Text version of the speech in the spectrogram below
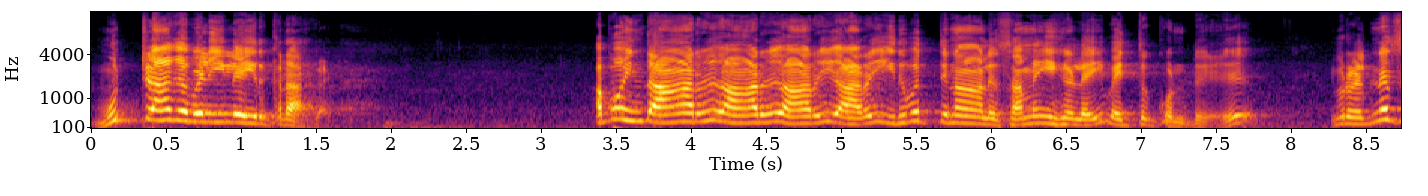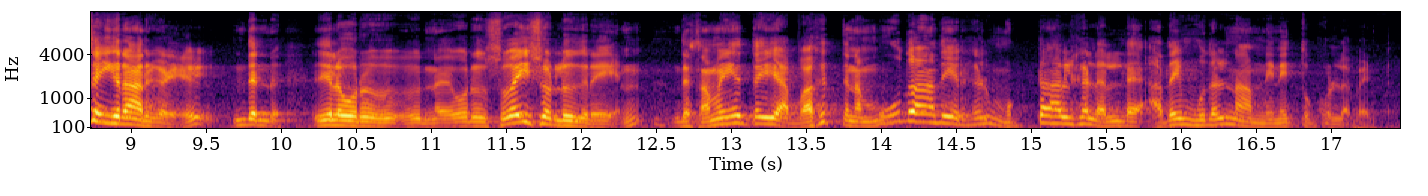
முற்றாக வெளியிலே இருக்கிறார்கள். அப்போது இந்த ஆறு ஆறு ஆறு ஆறு இருபத்தி நாலு சமைகளை வைத்துக்கொண்டு இவர்கள் என்ன செய்கிறார்கள்? இந்த இதில் ஒரு ஒரு சுவை சொல்லுகிறேன். இந்த சமயத்தை வகுத்தின மூதாதையர்கள் முட்டாள்கள் அல்ல. அதை முதல் நாம் நினைத்து கொள்ள வேண்டும்.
